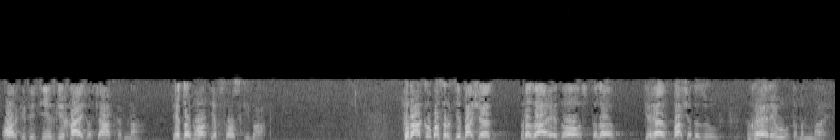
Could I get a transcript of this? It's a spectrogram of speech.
اور کسی چیز کی خواہش اور چاہت کرنا، یہ تو بہت ہی افسوس کی بات۔ ہے فراق و وصل سے باشد، رضائے دوست طلب کہ ہے باشد ازو غیر تمنا ہے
